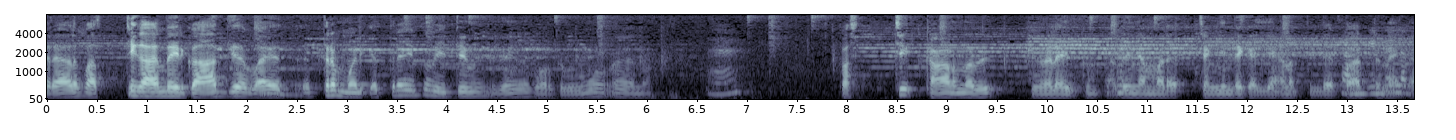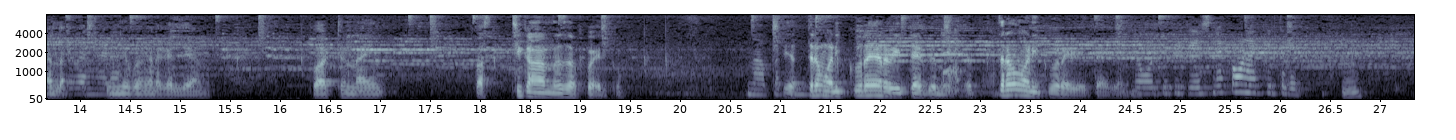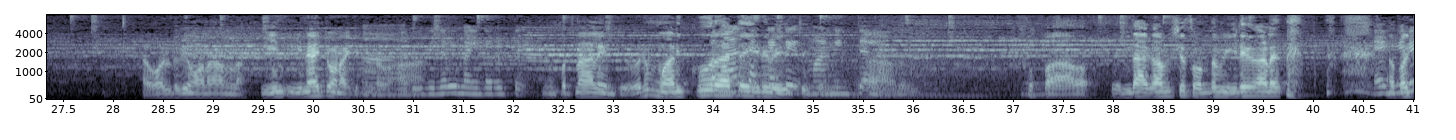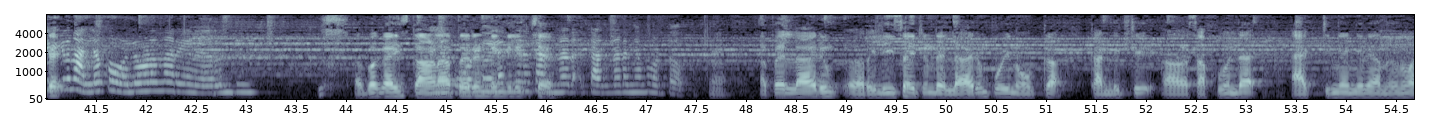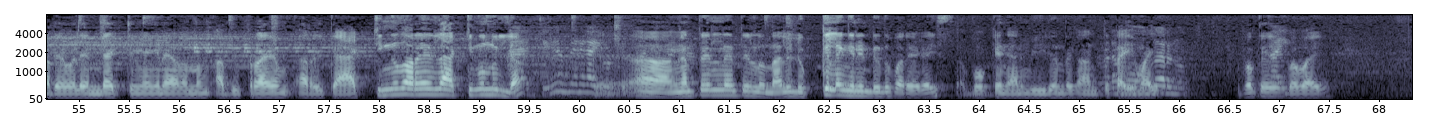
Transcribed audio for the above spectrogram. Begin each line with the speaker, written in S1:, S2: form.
S1: ഒരാൾ ഫസ്റ്റ് കാണുന്നതായിരിക്കും ആദ്യ എത്ര മണി എത്ര ഇപ്പൊ വെയിറ്റ് ചെയ്യുന്നു? പുറത്ത് ഫസ്റ്റ് കാണുന്നത് ഇവളായിരിക്കും. അത് നമ്മുടെ ചെങ്ങിന്റെ കല്യാണത്തിന്റെ പാർട്ട് നയൻ അല്ല കുഞ്ഞു പെങ്ങളുടെ കല്യാണം. പാർട്ട് നയൻ ഫസ്റ്റ് കാണുന്നത് സപ്പായിരിക്കും. എത്ര മണിക്കൂറേറെ വെയിറ്റ് ആക്കുന്നു? എത്ര മണിക്കൂറായി വെയിറ്റ് ആക്കുന്നു? അത് ഓൾറെഡി ഓണാണല്ലോ ഈ ഈനായിട്ട് ഓണാക്കിയിട്ടുണ്ടോ ആ
S2: ഇതിന് റിമൈൻഡർ ഇട്ട്.
S1: മുപ്പത്തിനാല് മിനിറ്റ് ഒരു മണിക്കൂറായിട്ട് ഇതിന് വെയിറ്റ് പാവം. എന്താ ആകാംക്ഷ? സ്വന്തം വീഡിയോ കാണാൻ. അപ്പൊ
S2: നല്ല കോലോണെന്ന് അറിയാം വേറെന്ത്?
S1: അപ്പൊ ഗൈസ് കാണാത്തവരുണ്ടെങ്കിൽ
S2: കണ്ണട കണ്ണടഞ്ഞ ഫോട്ടോ
S1: ആ. അപ്പൊ എല്ലാരും റിലീസ് ആയിട്ടുണ്ട്. എല്ലാരും പോയി നോക്ക കണ്ടിട്ട് ആ, സഫുവിന്റെ ആക്ടിങ് എങ്ങനെയാണെന്നും അതേപോലെ എന്റെ ആക്ടിങ് എങ്ങനെയാണെന്നും അഭിപ്രായം അറിയിക്കുക. ആക്ടിങ് എന്ന് പറയാനില്ല ആക്ടിങ് ഒന്നും ഇല്ല
S2: എന്തിനു കൈ കൊടുത്തു?
S1: ആ, അങ്ങനത്തെ എല്ലാത്തേ ഉള്ളൂ. എന്നാലും ലുക്കെല്ലാം എങ്ങനെയുണ്ട് എന്ന് പറയാ ഗൈസ് അപ്പൊ ഓക്കെ ഞാൻ വീഡിയോ എന്താ കാണിട്ട് ടൈമായി
S2: അപ്പോൾ
S1: അപ്പൊ ഓക്കെ ബൈ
